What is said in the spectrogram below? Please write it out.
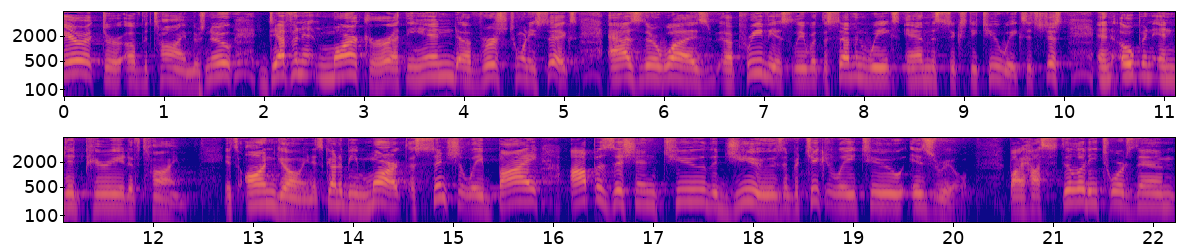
character of the time. There's no definite marker at the end of verse 26 as there was uh, previously with the seven weeks and the 62 weeks. It's just an open ended period of time. It's ongoing. It's going to be marked essentially by opposition to the Jews and particularly to Israel, by hostility towards them,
